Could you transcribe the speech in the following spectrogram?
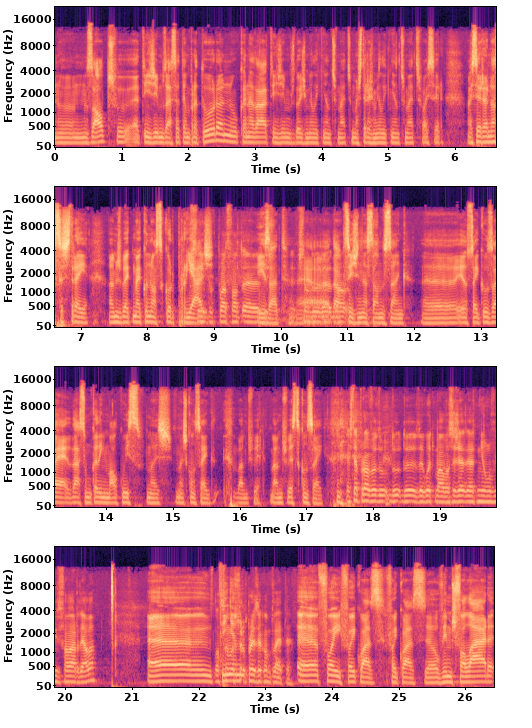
no, nos Alpes atingimos essa temperatura, no Canadá atingimos 2.500 metros, mas 3.500 metros vai ser, vai ser a nossa estreia. Vamos ver como é que o nosso corpo reage. Sim, pode faltar. Exato, a, a, da, da, oxigênio oxigenação do sangue. Uh, eu sei que o Zé dá-se um bocadinho mal com isso, mas, mas consegue. Vamos ver, vamos ver se consegue. Esta prova do, do, da Guatemala, vocês já, já, tinham ouvido falar dela? Uh, Ou foi tinha, uma surpresa completa? Uh, foi, foi quase, foi quase. ouvimos falar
